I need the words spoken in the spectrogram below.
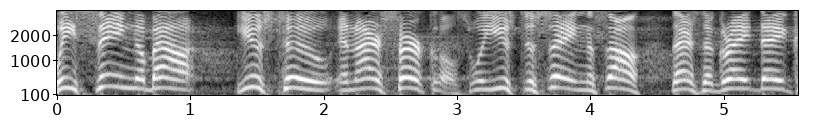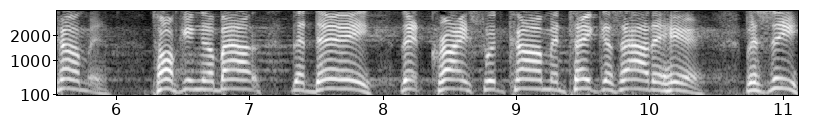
we sing about, used to in our circles, we used to sing the song, There's a Great Day Coming talking about the day that Christ would come and take us out of here. But see,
